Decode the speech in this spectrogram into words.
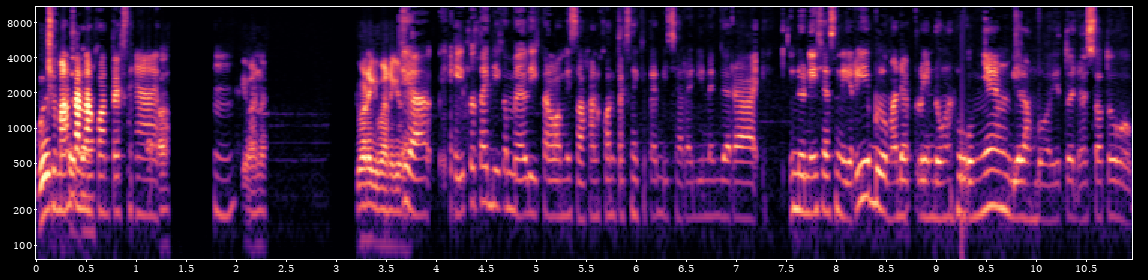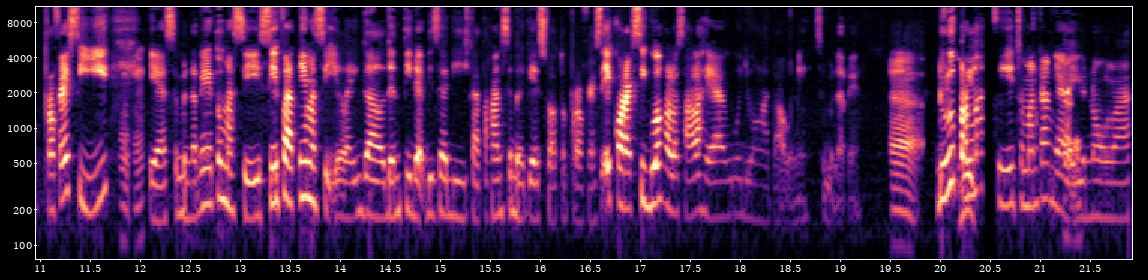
gue Cuman karena konteksnya, gimana gimana gimana gimana ya, ya itu tadi kembali kalau misalkan konteksnya kita bicara di negara Indonesia sendiri belum ada perlindungan hukumnya yang bilang bahwa itu adalah suatu profesi, Mm-mm. ya sebenarnya itu masih sifatnya masih ilegal dan tidak bisa dikatakan sebagai suatu profesi. Eh koreksi gue kalau salah ya, gue juga nggak tahu nih sebenarnya. nah Dulu Ini- pernah sih, cuman kan ya Oh. you know lah.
